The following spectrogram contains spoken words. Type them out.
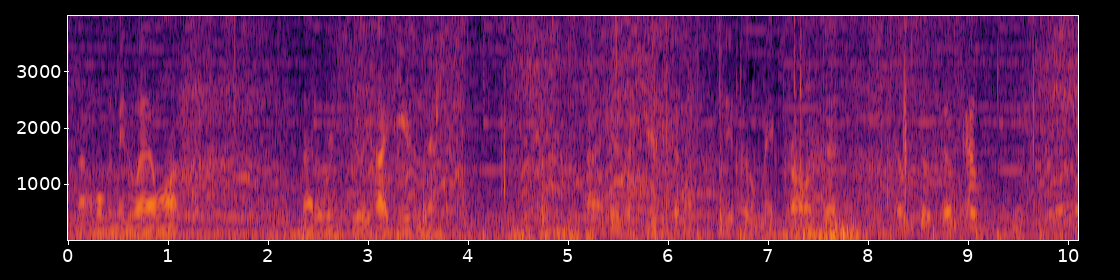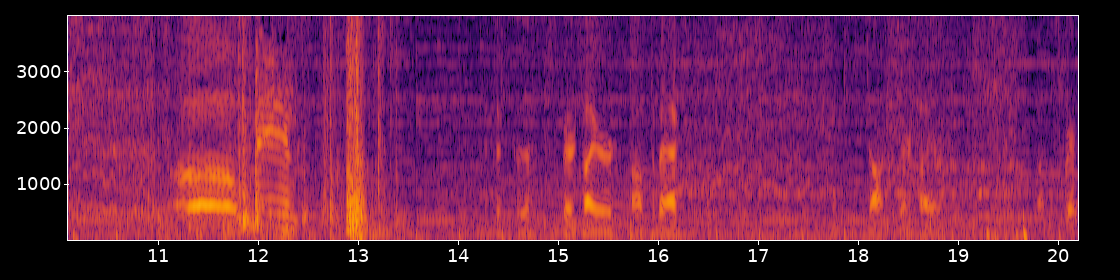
It's not holding me the way I want. Now that we're just really high geared in this. All right, here's a, here's a good one. Let's see if it'll make a crawl with this. Go, go, go, go. Oh, man. I took the spare tire off the back. The stock spare tire. Um, the spare,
